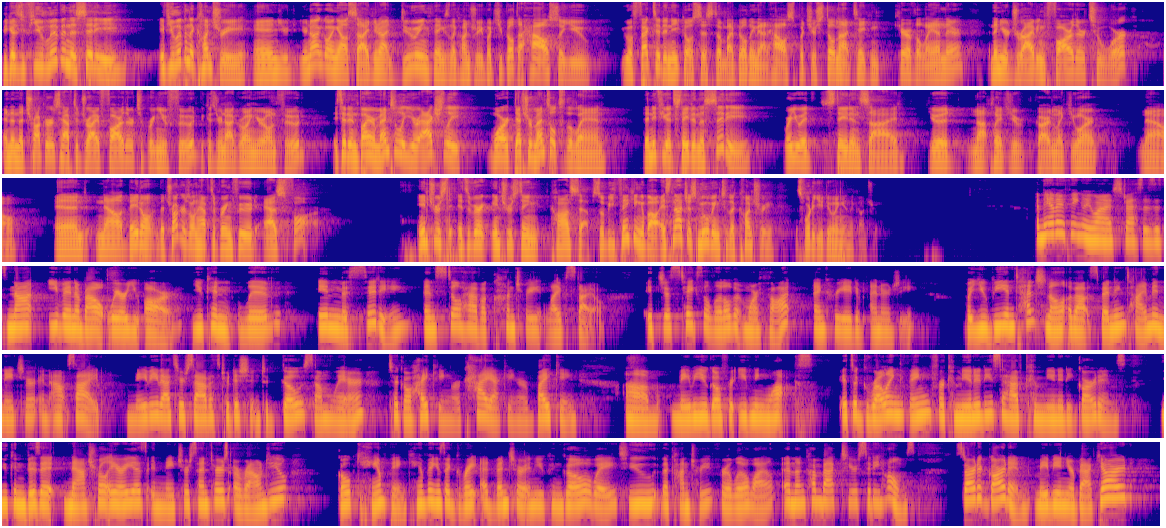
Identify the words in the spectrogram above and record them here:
Because if you live in the city, if you live in the country and you, you're not going outside, you're not doing things in the country, but you built a house so you you affected an ecosystem by building that house, but you're still not taking care of the land there. And then you're driving farther to work, and then the truckers have to drive farther to bring you food because you're not growing your own food. They said environmentally, you're actually more detrimental to the land than if you had stayed in the city where you had stayed inside, you had not planted your garden like you aren't now, and now they don't, the truckers don't have to bring food as far interest, it's a very interesting concept. So be thinking about it's not just moving to the country, it's what are you doing in the country. And the other thing we want to stress is it's not even about where you are. You can live in the city and still have a country lifestyle. It just takes a little bit more thought and creative energy. But you be intentional about spending time in nature and outside. Maybe that's your Sabbath tradition to go somewhere to go hiking or kayaking or biking. Um, maybe you go for evening walks. It's a growing thing for communities to have community gardens. You can visit natural areas and nature centers around you. Go camping. Camping is a great adventure, and you can go away to the country for a little while and then come back to your city homes. Start a garden, maybe in your backyard,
